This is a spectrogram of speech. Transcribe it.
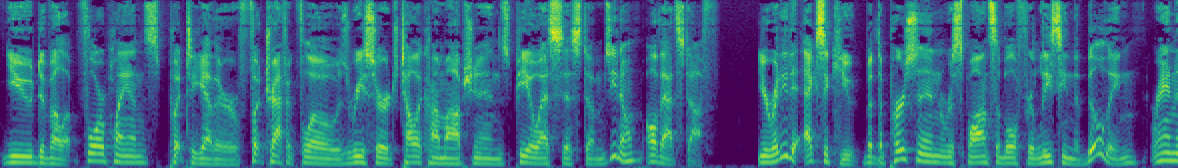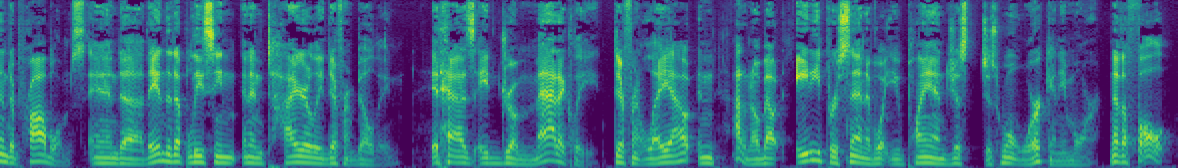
You develop floor plans, put together foot traffic flows, research telecom options, POS systems, you know, all that stuff. You're ready to execute, but the person responsible for leasing the building ran into problems and uh, they ended up leasing an entirely different building. It has a dramatically different layout, and I don't know, about 80% of what you planned just, just won't work anymore. Now, the fault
